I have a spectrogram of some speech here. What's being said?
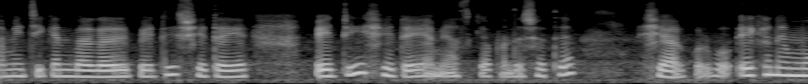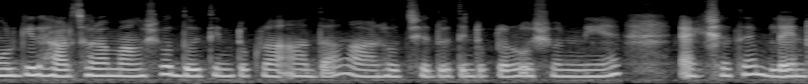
আমি চিকেন বার্গারের পেটি, সেটাই পেটি, সেটাই আমি আজকে আপনাদের সাথে শেয়ার করব। এখানে মুরগির হাড় ছাড়া মাংস দুই তিন টুকরা আদা আর হচ্ছে দুই তিন টুকরা রসুন নিয়ে একসাথে ব্লেন্ড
